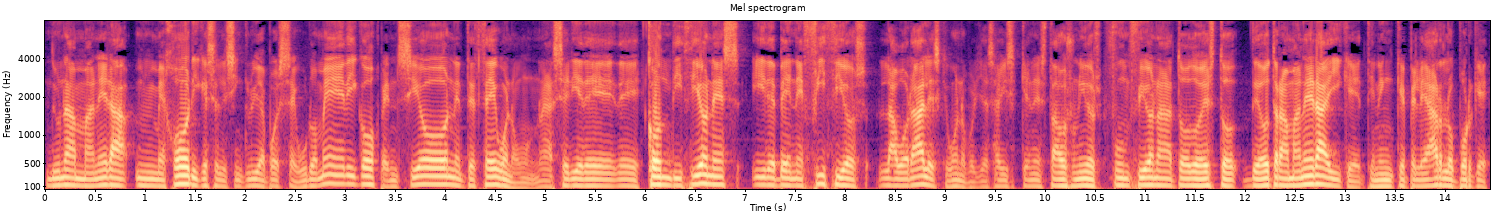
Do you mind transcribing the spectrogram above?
de una manera mejor y que se les incluya pues seguro médico, pensión, etc. Bueno, una serie de, condiciones y de beneficios laborales que bueno, pues ya sabéis que en Estados Unidos funciona todo esto de otra manera y que tienen que pelearlo porque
